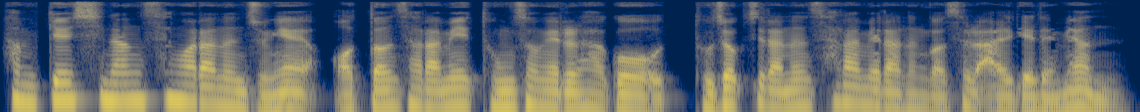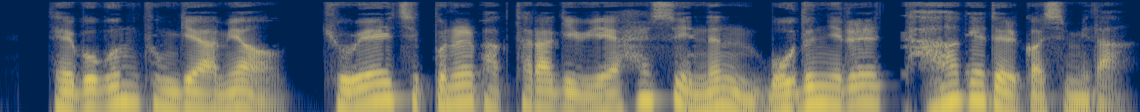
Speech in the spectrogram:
함께 신앙 생활하는 중에 어떤 사람이 동성애를 하고 도적질하는 사람이라는 것을 알게 되면 대부분 붕괴하며 교회의 직분을 박탈하기 위해 할 수 있는 모든 일을 다 하게 될 것입니다.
